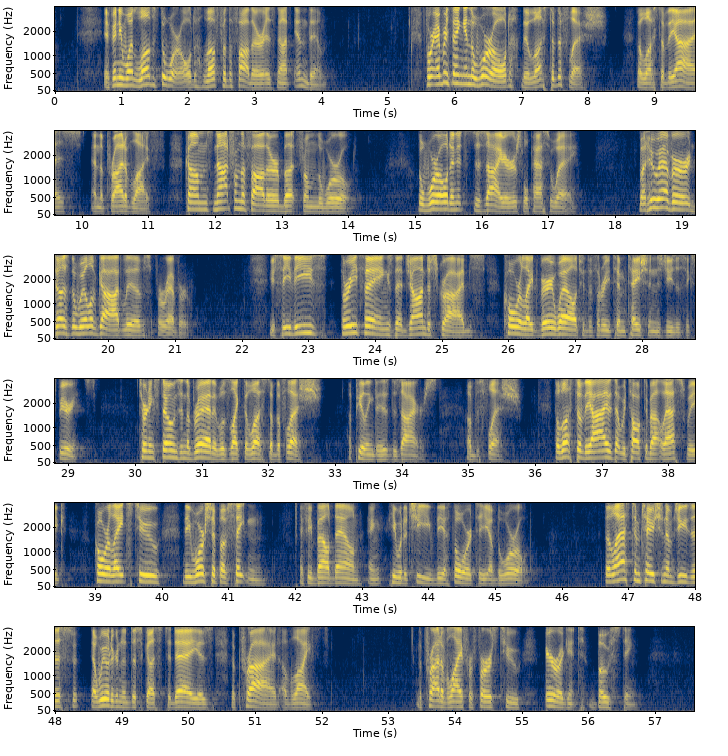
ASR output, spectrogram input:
If anyone loves the world, love for the Father is not in them. For everything in the world, the lust of the flesh, the lust of the eyes, and the pride of life, comes not from the Father, but from the world. The world and its desires will pass away, but whoever does the will of God lives forever. You see, these three things that John describes correlate very well to the three temptations Jesus experienced. Turning stones into bread, it was like the lust of the flesh, appealing to his desires of this flesh. The lust of the eyes that we talked about last week correlates to the worship of Satan if he bowed down and he would achieve the authority of the world. The last temptation of Jesus that we are going to discuss today is the pride of life. The pride of life refers to arrogant boasting,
